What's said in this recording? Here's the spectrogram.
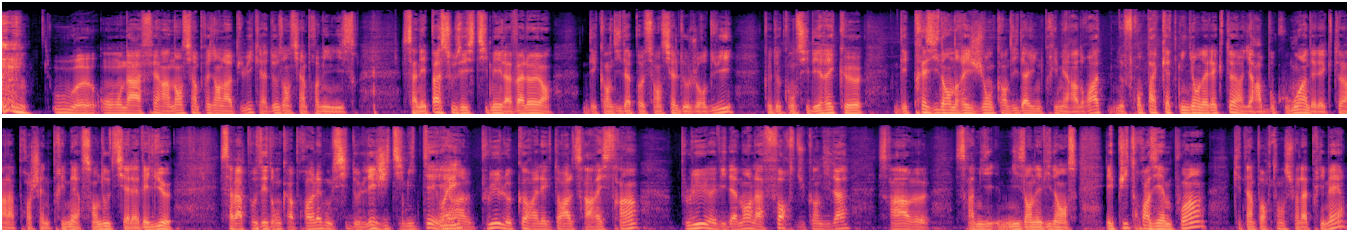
où euh, on a affaire à un ancien président de la République et à deux anciens premiers ministres. Ça n'est pas sous-estimer la valeur des candidats potentiels d'aujourd'hui que de considérer que des présidents de région candidats à une primaire à droite ne feront pas 4 millions d'électeurs. Il y aura beaucoup moins d'électeurs à la prochaine primaire, sans doute, si elle avait lieu. Ça va poser donc un problème aussi de légitimité. Oui. Hein. Plus le corps électoral sera restreint, plus évidemment la force du candidat sera euh, sera mis, mise en évidence. Et puis troisième point qui est important sur la primaire,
